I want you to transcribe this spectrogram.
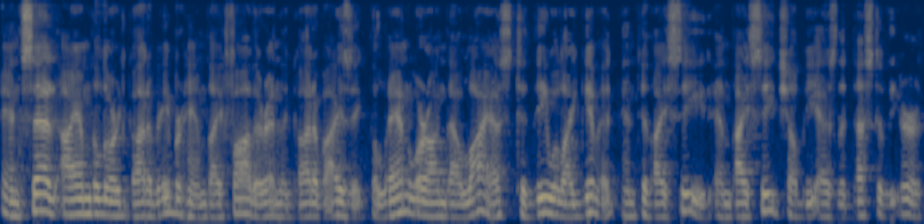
and said, I am the Lord God of Abraham thy father, and the God of Isaac. The land whereon thou liest, to thee will I give it, and to thy seed, and thy seed shall be as the dust of the earth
